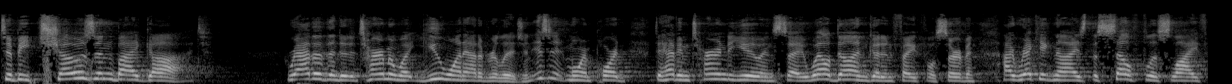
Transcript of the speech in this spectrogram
to be chosen by God rather than to determine what you want out of religion? Isn't it more important to have him turn to you and say, "Well done, good and faithful servant. I recognize the selfless life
